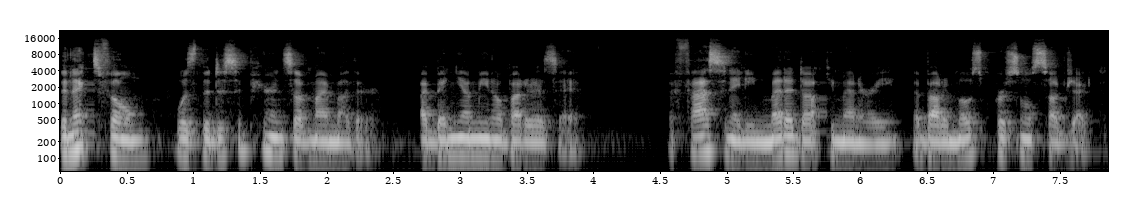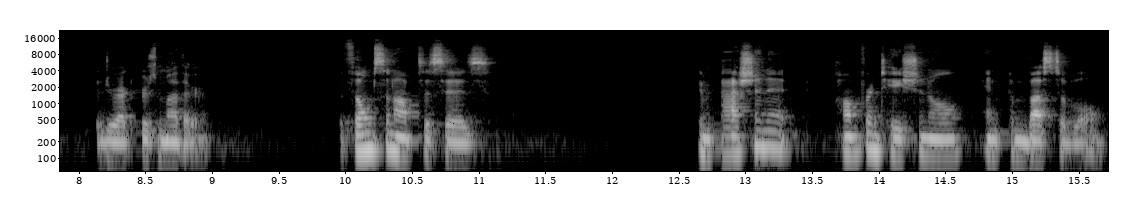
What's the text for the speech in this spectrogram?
The next film was The Disappearance of My Mother by Beniamino Barrese a fascinating meta documentary about a most personal subject, the director's mother. The film synopsis is Compassionate, confrontational, and combustible.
